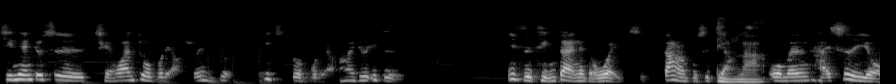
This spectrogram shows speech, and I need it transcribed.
今天就是前弯做不了，所以你就一直做不了，然后就一直一直停在那个位置。当然不是这样啦，我们还是有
